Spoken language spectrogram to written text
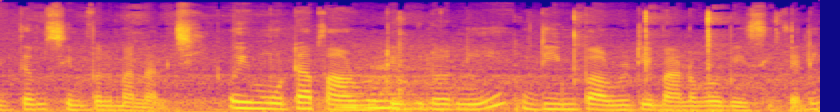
একদম সিম্পল বানাচ্ছি। ওই মোটা পাউরুটিগুলো নিয়ে ডিম পাউরুটি বানাবো বেসিক্যালি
